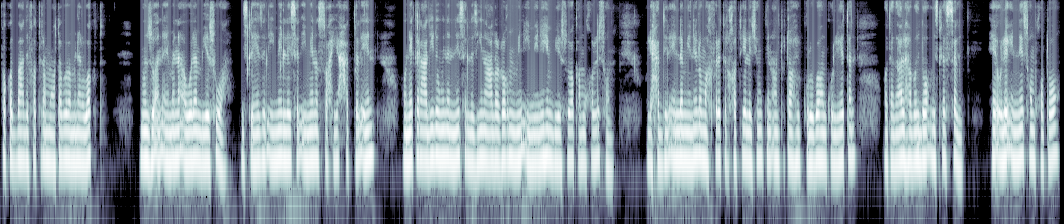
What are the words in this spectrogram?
فقط بعد فترة معتبرة من الوقت. منذ أن آمن أولا بيسوع. مثل هذا الإيمان ليس الإيمان الصحيح حتى الآن. هناك العديد من الناس الذين على الرغم من إيمانهم بيسوع كمخلصهم. ولحد الآن لم ينالوا مغفرة الخطية التي يمكن أن تطهر قلوبهم كلية وتجعلها بيضاء مثل الثلج. هؤلاء الناس هم خطاة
